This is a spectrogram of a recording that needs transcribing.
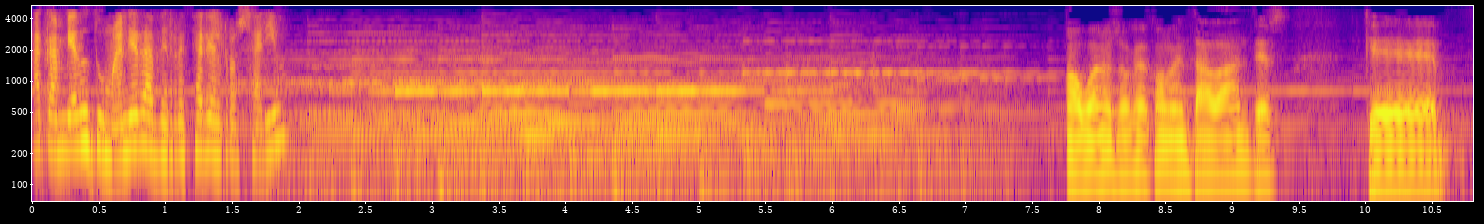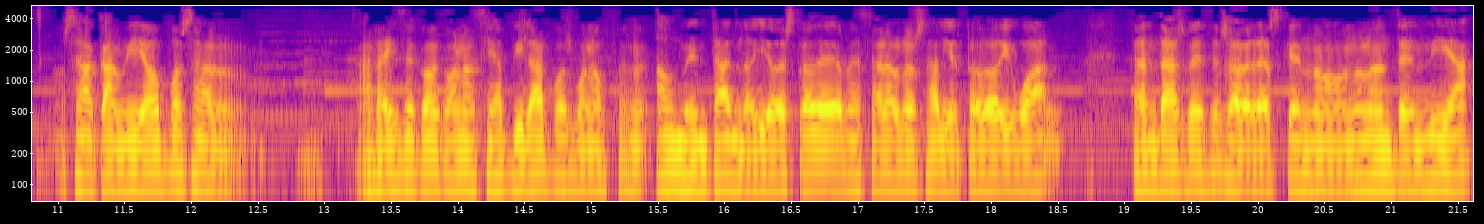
¿Ha cambiado tu manera de rezar el rosario? No, bueno, es lo que comentaba antes, que, o sea, cambió pues al, a raíz de que conocí a Pilar, pues bueno, fue aumentando. Yo esto de el rosario todo igual, tantas veces, la verdad es que no, no lo entendía.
